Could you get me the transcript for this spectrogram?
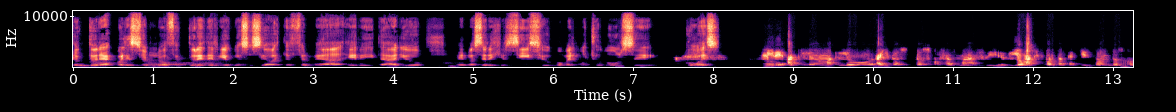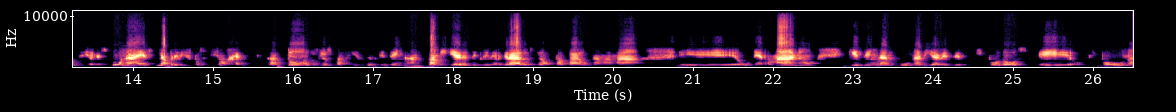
Doctora, ¿cuáles son los factores de riesgo asociados a esta enfermedad? ¿Hereditario? Eh, ¿No hacer ejercicio? ¿Comer mucho dulce? ¿Cómo es? Mire, aquí lo, hay dos, dos cosas más. Lo más importante aquí son dos condiciones. Una es la predisposición genética. Todos los pacientes que tengan familiares de primer grado, sea un papá, una mamá, eh, un hermano, que tengan una diabetes tipo 2 eh, o tipo 1,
